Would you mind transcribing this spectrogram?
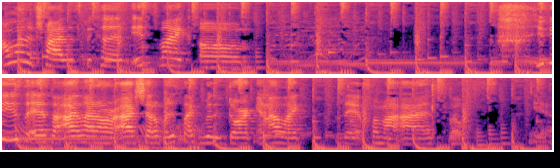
I want to try this because it's like, um, you can use it as an eyeliner or eyeshadow, but it's like really dark and I like that for my eyes. So yeah.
